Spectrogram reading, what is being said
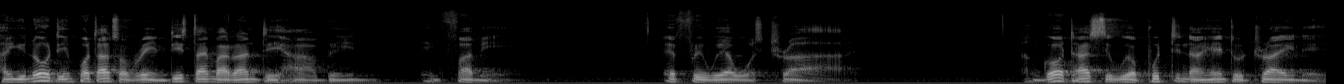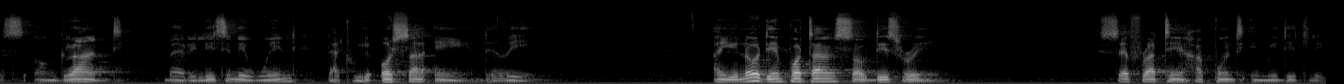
And you know the importance of rain. This time around, they have been in famine. Everywhere was dry. And God has a way of putting a hand to dryness on ground by releasing a wind that will usher in the rain. And you know the importance of this rain. Several things happened immediately.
